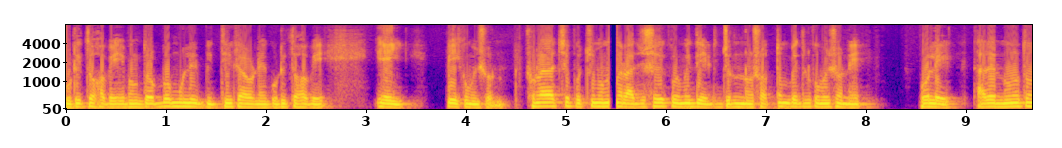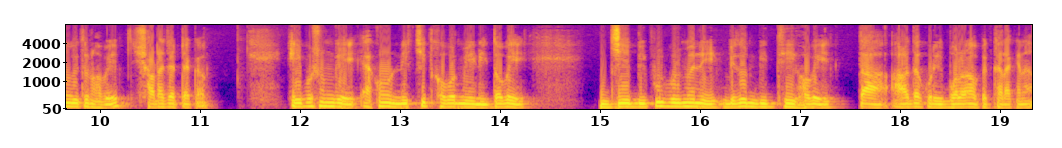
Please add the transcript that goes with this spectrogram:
গঠিত হবে এবং দ্রব্যমূল্যের বৃদ্ধির কারণে গঠিত হবে এই পে কমিশন। শোনা যাচ্ছে পশ্চিমবঙ্গের সরকারি কর্মীদের জন্য সপ্তম বেতন কমিশনে হলে তাদের ন্যূনতম বেতন হবে ষাট হাজার টাকা। এই প্রসঙ্গে এখনও নিশ্চিত খবর মেলেনি, তবে যে বিপুল পরিমাণে বেতন বৃদ্ধি হবে তা আলাদা করে বলার অপেক্ষা রাখে না।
